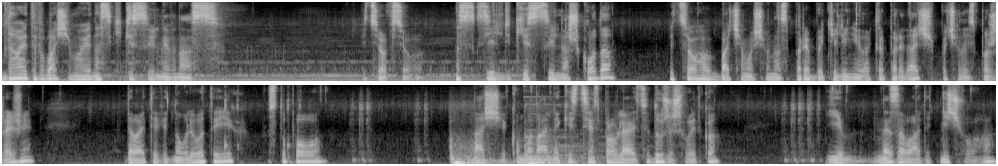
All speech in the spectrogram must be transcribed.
Давайте побачимо, наскільки сильний в нас від цього всього. Наскільки сильна шкода від цього. Бачимо, що в нас перебиті лінії електропередач, почались пожежі. Давайте відновлювати їх поступово. Наші комунальники з цим справляються дуже швидко. Їм не завадить нічого.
